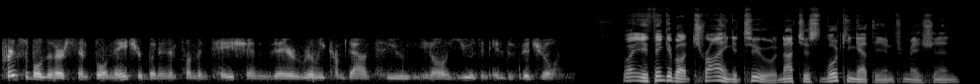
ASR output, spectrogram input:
principles that are simple in nature, but in implementation, they really come down to you know you as an individual. Well, you think about trying it too, not just looking at the information and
